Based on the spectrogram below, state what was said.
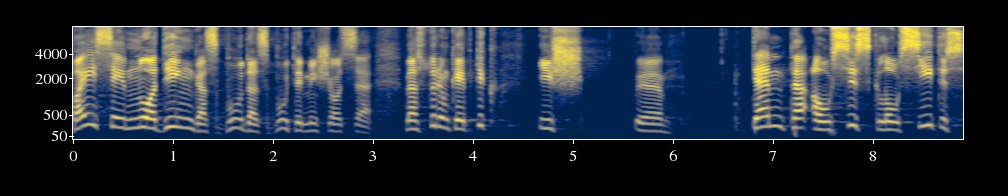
baisiai nuodingas būdas būti mišiuose. Mes turim kaip tik iš e, tempę ausis klausytis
